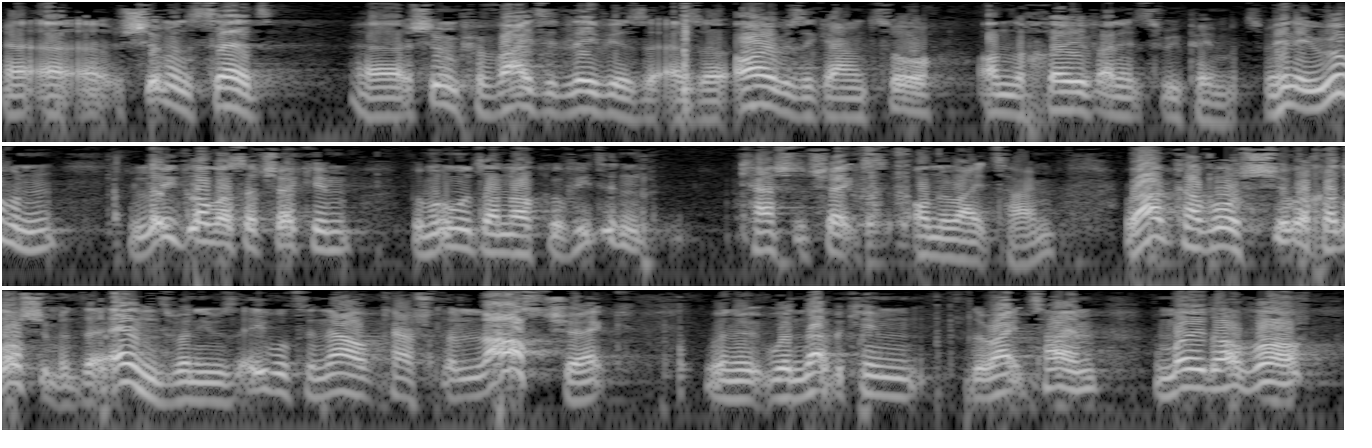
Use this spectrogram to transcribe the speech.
uh, uh, uh, Shimon said, uh, Shimon provided Levi as a, as a as a guarantor on the Chayiv and its repayments. He didn't cash the checks on the right time. Rak shiva chadoshim, at the end, when he was able to now cash the last check, when it, when that became the right time, Moed alvo,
